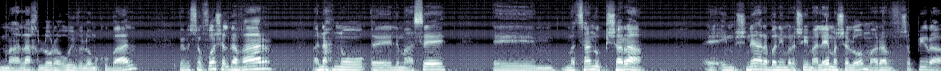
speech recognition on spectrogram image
מהלך לא ראוי ולא מקובל, ובסופו של דבר אנחנו אה, למעשה אה, מצאנו פשרה עם שני הרבנים הראשיים, עליהם השלום, הרב שפירא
